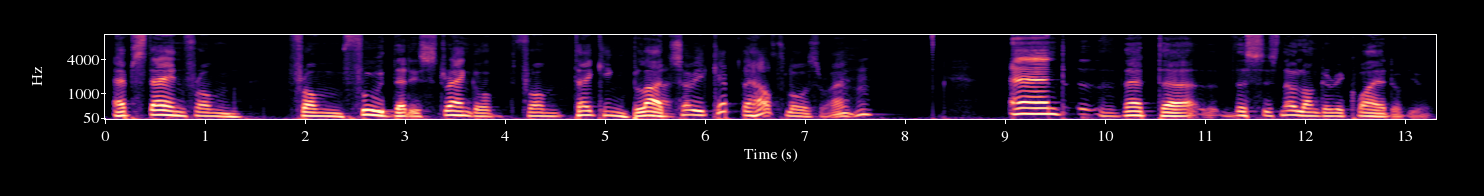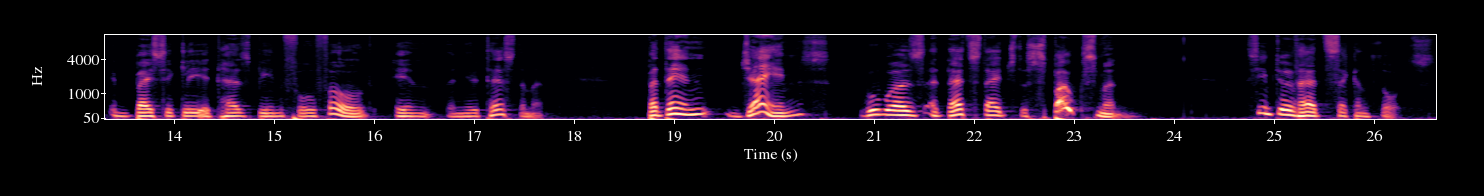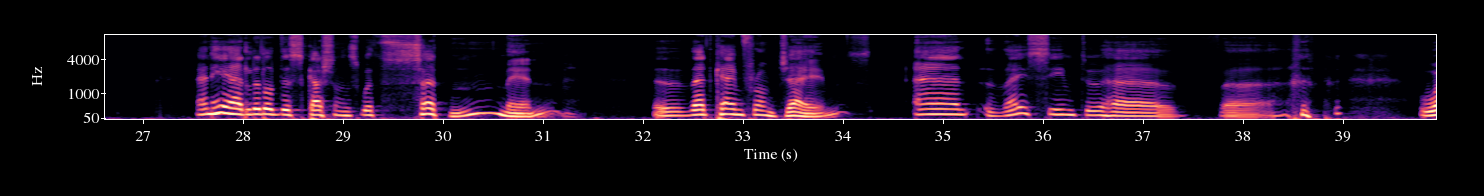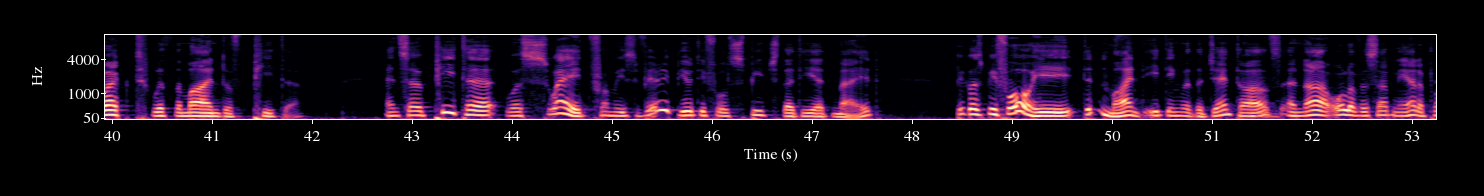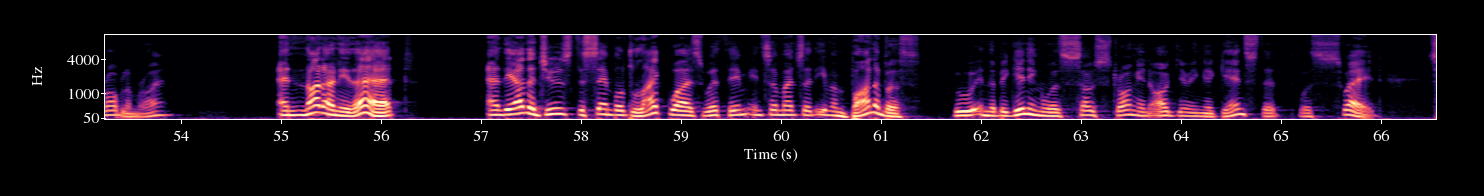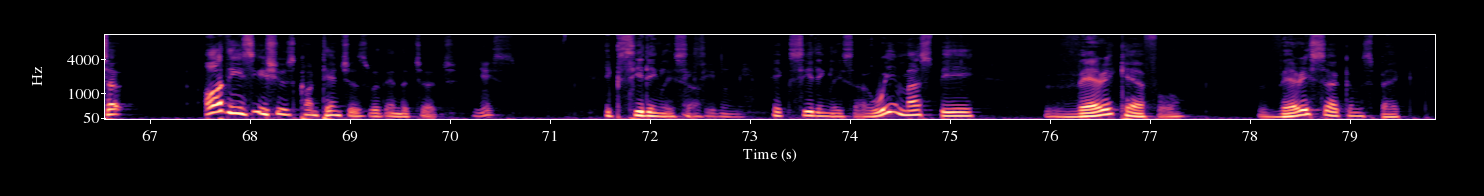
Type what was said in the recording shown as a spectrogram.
abstain from, from food that is strangled, from taking blood. So he kept the health laws, right? Mhm. And that uh, this is no longer required of you. Basically, it has been fulfilled in the New Testament. But then James, who was at that stage the spokesman, seemed to have had second thoughts. And he had little discussions with certain men uh, that came from James, and they seemed to have uh, worked with the mind of Peter. And so Peter was swayed from his very beautiful speech that he had made, because before he didn't mind eating with the Gentiles, and now all of a sudden he had a problem, right? And not only that, and the other Jews dissembled likewise with him, insomuch that even Barnabas, who in the beginning was so strong in arguing against it, was swayed. So, are these issues contentious within the church? Yes. Exceedingly so. Exceedingly. Exceedingly so. We must be very careful, very circumspect,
